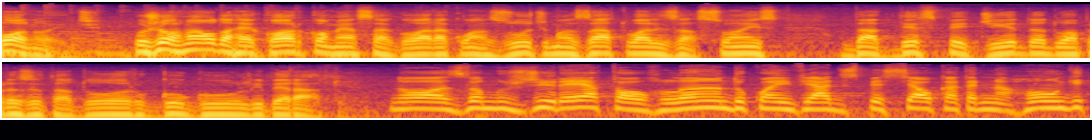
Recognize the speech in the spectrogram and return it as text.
Boa noite. O Jornal da Record começa agora com as últimas atualizações da despedida do apresentador Gugu Liberato. Nós vamos direto a Orlando com a enviada especial Catarina Hong,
